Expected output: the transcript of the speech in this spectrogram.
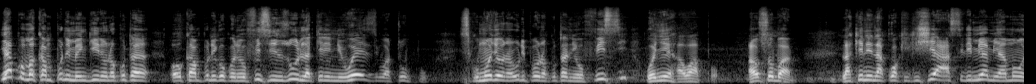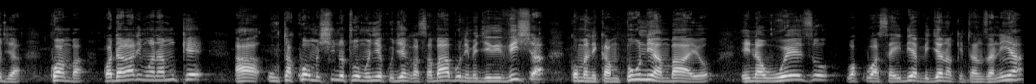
Yapo makampuni mengine unakuta o, kampuni iko kwenye ofisi nzuri, lakini ni wezi watupu. Siku moja unarudi pale unakuta ni ofisi wenyewe hawapo, au sio bwana? Lakini nakuhakikishia asilimia mia moja kwamba kwa dalali mwanamke uh, utakuwa umeshindwa tu mwenyewe kujenga, kwa sababu nimejiridhisha kwamba ni kampuni ambayo ina uwezo wa kuwasaidia vijana wa Kitanzania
